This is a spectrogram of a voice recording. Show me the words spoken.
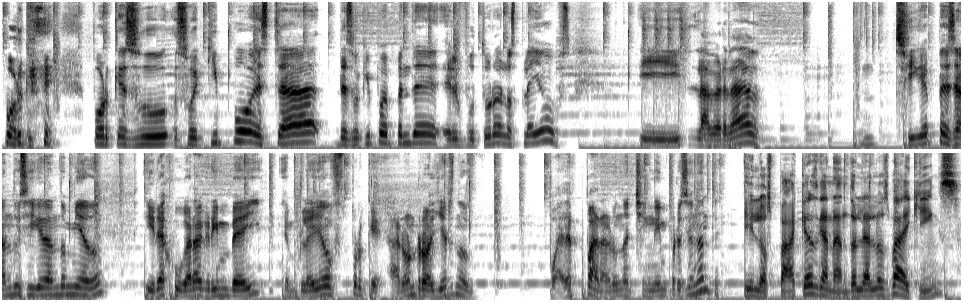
Porque, porque su, su equipo está. De su equipo depende el futuro de los playoffs. Y la verdad, sigue pesando y sigue dando miedo ir a jugar a Green Bay en playoffs porque Aaron Rodgers nos puede parar una chinga impresionante. Y los Packers ganándole a los Vikings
